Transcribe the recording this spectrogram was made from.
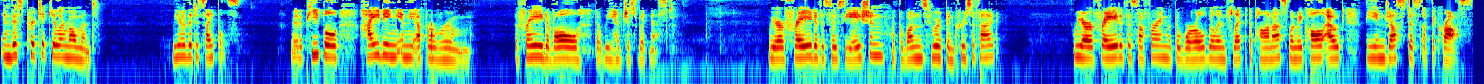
in this particular moment, we are the disciples. We're the people hiding in the upper room, afraid of all that we have just witnessed. We are afraid of association with the ones who have been crucified. We are afraid of the suffering that the world will inflict upon us when we call out the injustice of the cross,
